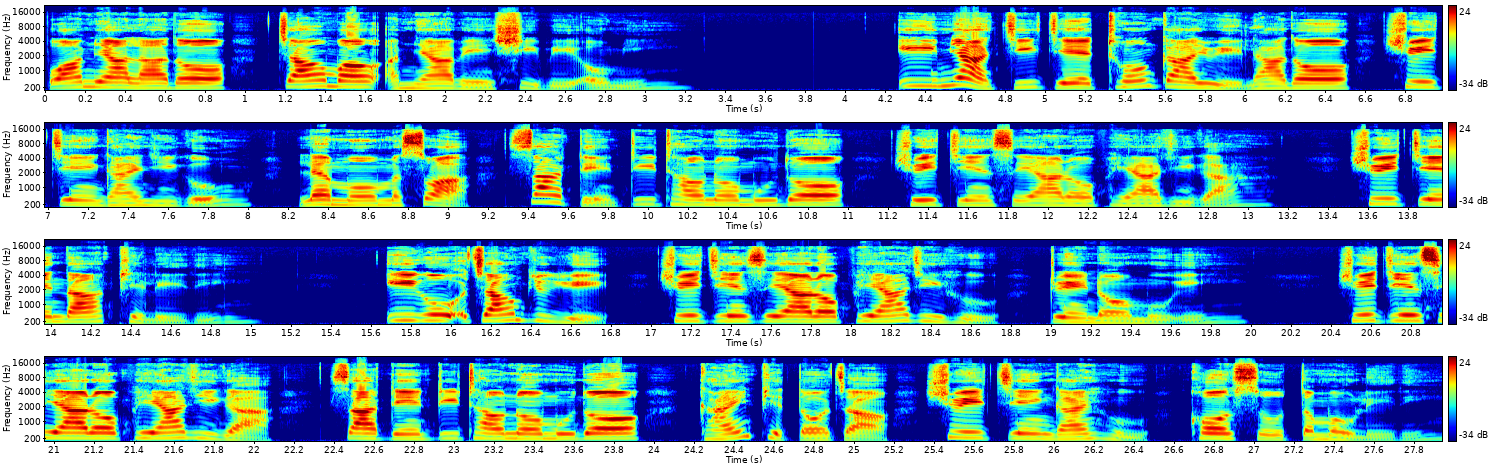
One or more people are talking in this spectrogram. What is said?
ပွားများလာသောကျောင်းပေါင်းအများပင်ရှိပေအောင်မည်ဤမြကြီးကျယ်ထွန်းကား၍လာသော ရွှေကျင်ခိုင်းကြီးကိုလက်မော်မစွစတင်တီထောင်တော်မူသော ရွှေကျင်ဆရာတော်ဖရာကြီးကရွှေကျင်သားဖြစ်လေသည်ဤကိုအကြောင်းပြု၍ရွှေကျင်ဆရာတော်ဖရာကြီးဟု တွင်တော်မူ၏ ရွှေကျင်ဆရာတော်ဖရာကြီးကစတင်တီထောင်တော်မူသောဂိုင်းဖြစ်သောကြောင့်ရွှေကျင်ဂိုင်းဟုခေါ်ဆိုသမုတ်လေသည်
